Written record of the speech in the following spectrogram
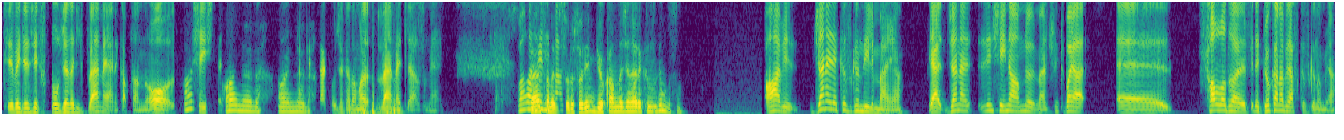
tribe edilecek futbolcuya da lig verme yani kaptanlığı. O Aynen. şey işte. Aynen öyle. Aynen öyle. Olacak adama vermek lazım yani. Vallahi ben sana bir soru sorayım. Gökhan'la Caner'e kızgın mısın? Abi Caner'e kızgın değilim ben ya. Ya yani Caner'in şeyini anlıyorum ben. Çünkü baya ee, salladığı herifi de Gökhan'a biraz kızgınım ya.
